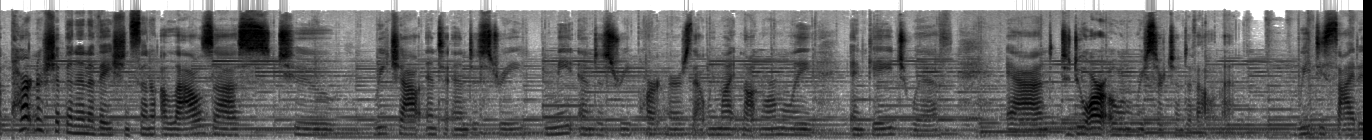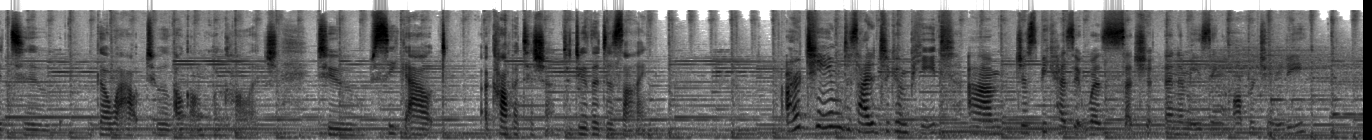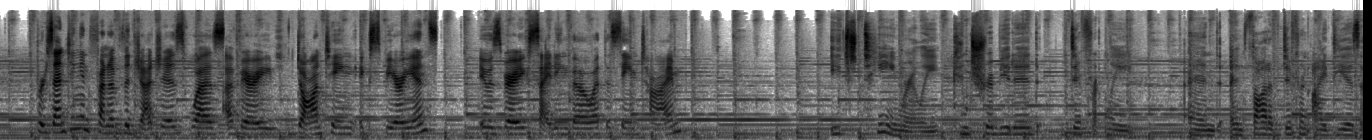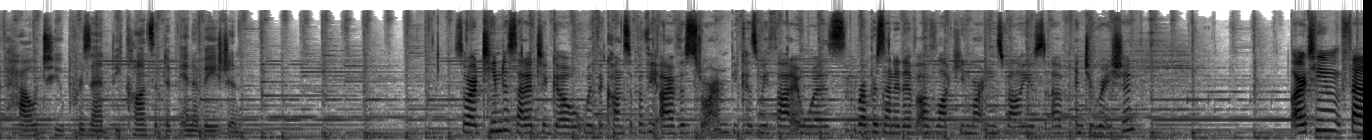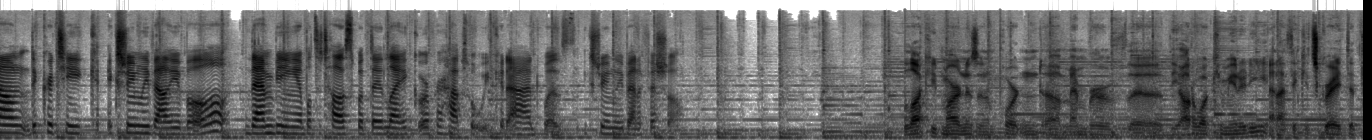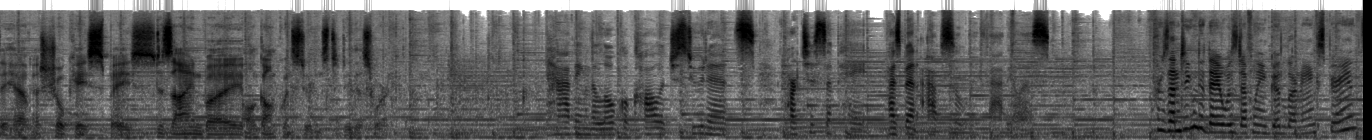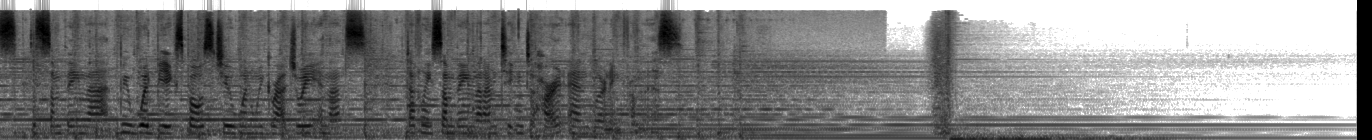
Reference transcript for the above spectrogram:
The Partnership and Innovation Center allows us to reach out into industry, meet industry partners that we might not normally engage with, and to do our own research and development. We decided to go out to Algonquin College to seek out a competition to do the design. Our team decided to compete um, just because it was such an amazing opportunity. Presenting in front of the judges was a very daunting experience. It was very exciting though at the same time. Each team really contributed differently and, and thought of different ideas of how to present the concept of innovation. So our team decided to go with the concept of the Eye of the Storm because we thought it was representative of Lockheed Martin's values of integration. Our team found the critique extremely valuable. Them being able to tell us what they like or perhaps what we could add was extremely beneficial. Lockheed Martin is an important uh, member of the, the Ottawa community, and I think it's great that they have a showcase space designed by Algonquin students to do this work having the local college students participate has been absolutely fabulous. Presenting today was definitely a good learning experience. It's something that we would be exposed to when we graduate and that's definitely something that I'm taking to heart and learning from this.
